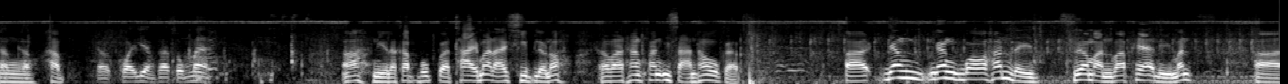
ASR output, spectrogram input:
ครับครับครับก็คอยเลี้ยงสะสมมา อะนี่แหละครับผมก็ถ่ายมาหลายคลิปแล้วเนาะแต่ว่าทางฝั่งอีสานเฮากับอ่ายังยังบ่ทันได้เชื่อมั่นว่าแพะนี่มันอ่า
